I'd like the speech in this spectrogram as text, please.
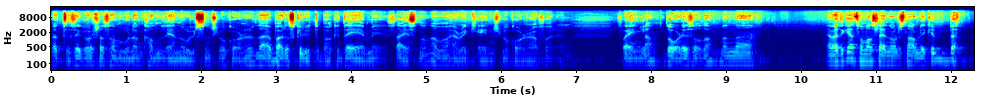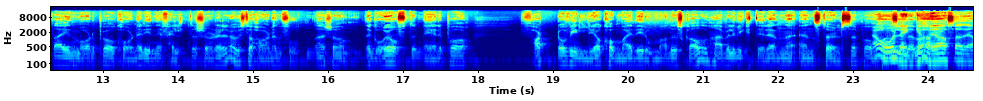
møttes i går, så sa han hvordan kan Lene Olsen slå corner? Det er jo bare å skru tilbake til EM i 16, da, hvor Harry Kane slo corner for, for England. Dårlig sådan, men eh, jeg vet ikke, Thomas Lene Olsen har vel ikke bøtta inn mål på corner inn i feltet sjøl heller, og hvis du har den foten der, så Det går jo ofte mer på fart og vilje å komme i de romma du skal, er vel viktigere enn en størrelse. på Ja, og var- da. Ja, så, ja,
